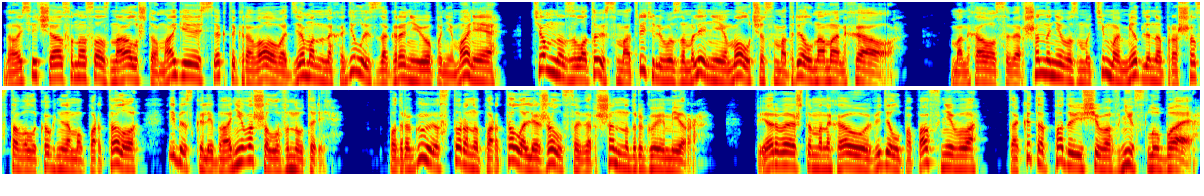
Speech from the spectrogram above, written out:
Но сейчас он осознал, что магия секты Кровавого Демона находилась за гранью его понимания. Тёмно-золотой смотритель в изумлении молча смотрел на Манхао. Манхао совершенно невозмутимо медленно прошествовал к огненному порталу и без колебаний вошёл внутрь. По другую сторону портала лежал совершенно другой мир. Первое, что Манхао увидел, попав в него, так это падающего вниз Лубая.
